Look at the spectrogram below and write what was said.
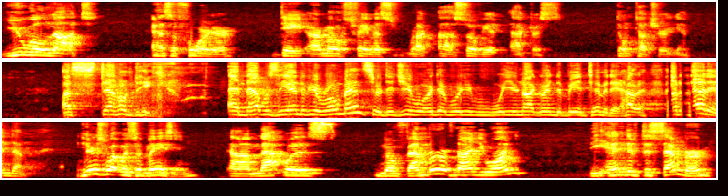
"You will not, as a foreigner, date our most famous uh, Soviet actress. Don't touch her again. Astounding. and that was the end of your romance, or did you were you, were you not going to be intimidated? How, how did that end up? Here's what was amazing. Um, that was November of '91. The end of December,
